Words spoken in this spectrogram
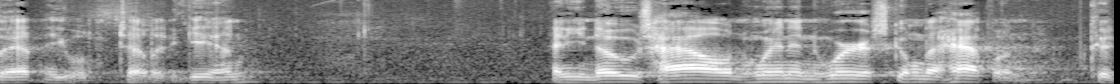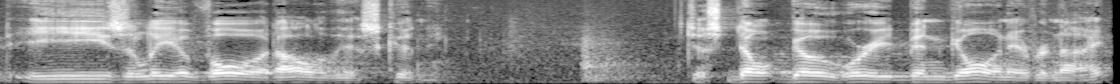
that, and he will tell it again. And he knows how and when and where it's going to happen. Could easily avoid all of this, couldn't he? Just don't go where he'd been going every night,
